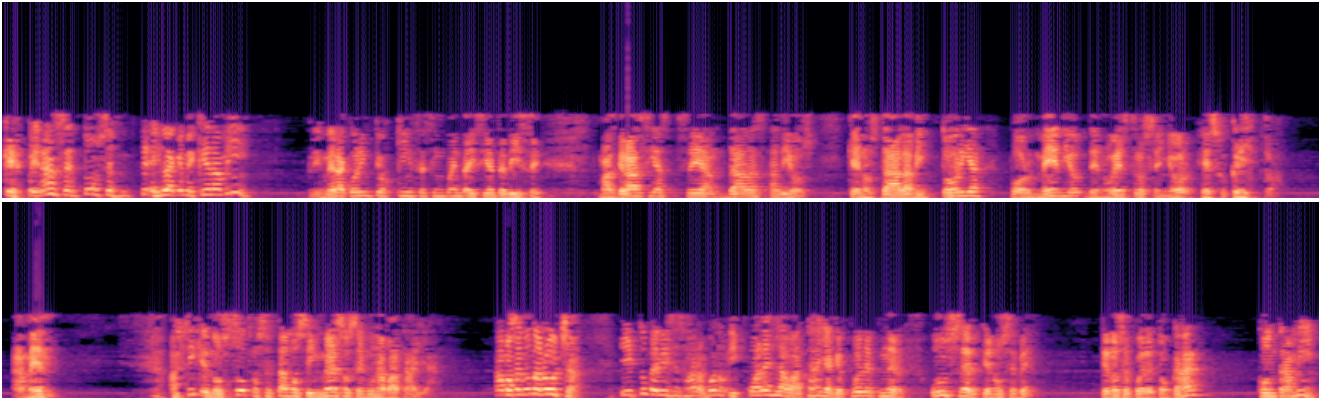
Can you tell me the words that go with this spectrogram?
¿qué esperanza entonces es la que me queda a mí? Primera Corintios 15, 57 dice, mas gracias sean dadas a Dios, que nos da la victoria por medio de nuestro Señor Jesucristo. Amén. Así que nosotros estamos inmersos en una batalla. Estamos en una lucha. Y tú me dices ahora, bueno, ¿y cuál es la batalla que puede tener un ser que no se ve? que no se puede tocar contra mí.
